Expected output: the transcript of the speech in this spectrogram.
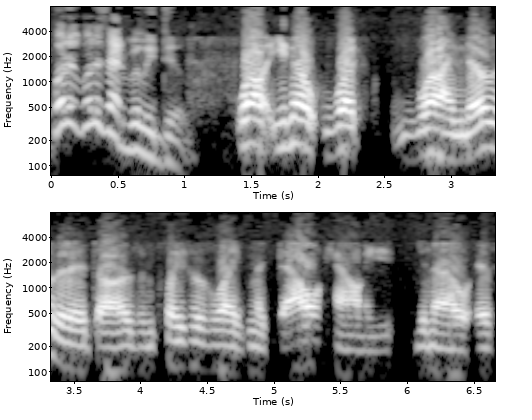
What what does that really do? Well, you know what what I know that it does in places like McDowell County. You know, if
